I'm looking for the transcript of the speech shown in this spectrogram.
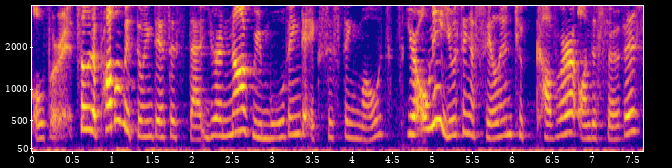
over it. So the problem with doing this is that you're not removing the existing molds. You're only using a sealant to cover on the surface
